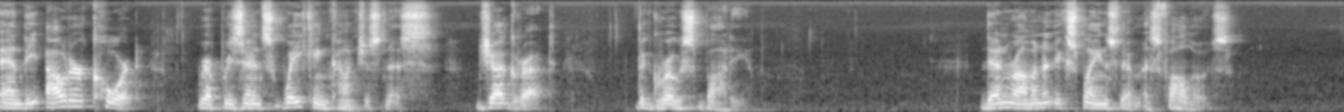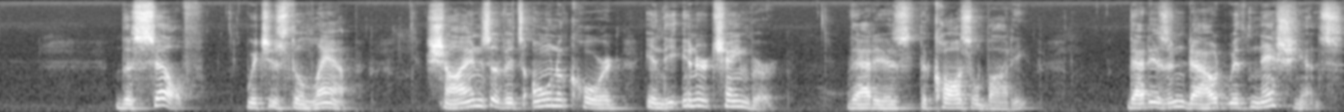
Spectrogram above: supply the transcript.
and the outer court represents waking consciousness, Jagrat, the gross body. Then Ramana explains them as follows. The self, which is the lamp, shines of its own accord in the inner chamber, that is, the causal body, that is endowed with nescience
